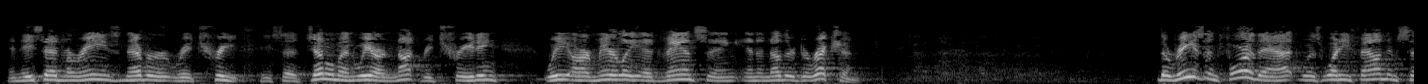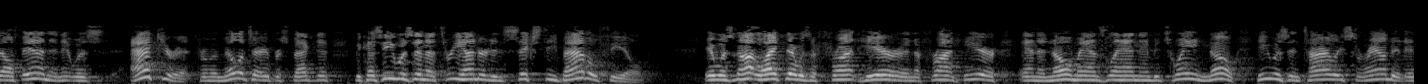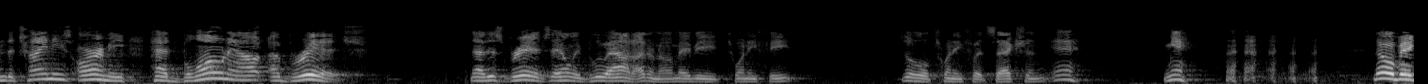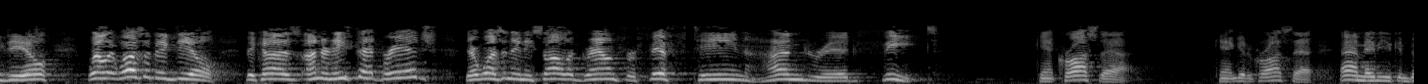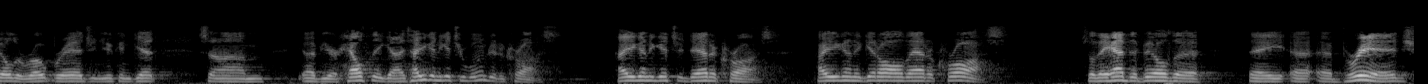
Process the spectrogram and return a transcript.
And he said, Marines never retreat. He said, Gentlemen, we are not retreating. We are merely advancing in another direction. The reason for that was what he found himself in, and it was accurate from a military perspective because he was in a 360 battlefield. It was not like there was a front here and a front here and a no man's land in between. No, he was entirely surrounded, and the Chinese army had blown out a bridge. Now, this bridge, they only blew out, I don't know, maybe 20 feet. It was a little 20 foot section. Eh, meh. no big deal. Well, it was a big deal because underneath that bridge, there wasn't any solid ground for 1,500 feet. Can't cross that. Can't get across that. Ah, maybe you can build a rope bridge and you can get some of your healthy guys. How are you going to get your wounded across? How are you going to get your dead across? How are you going to get all that across? So they had to build a, a, a, a bridge,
